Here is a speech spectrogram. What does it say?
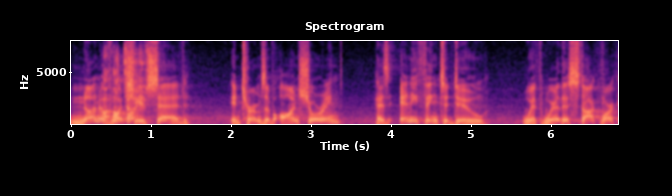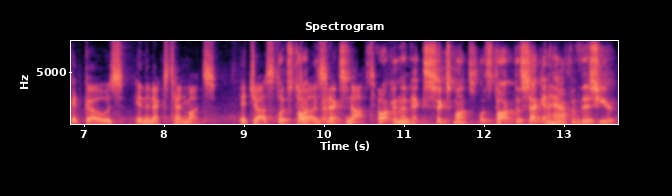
None of I'll what you, you said in terms of onshoring has anything to do with where this stock market goes in the next 10 months. It just let's talk in the next not. talk in the next six months. Let's talk the second half of this year.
